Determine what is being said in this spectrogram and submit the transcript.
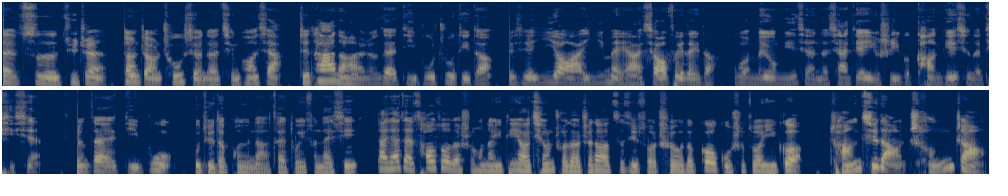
再次矩阵上涨抽血的情况下，其他的啊仍在底部筑底的这些医药啊、医美啊、消费类的，如果没有明显的下跌，也是一个抗跌性的体现。仍在底部布局的朋友呢，再多一份耐心。大家在操作的时候呢，一定要清楚的知道自己所持有的个股是做一个长期的啊成长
